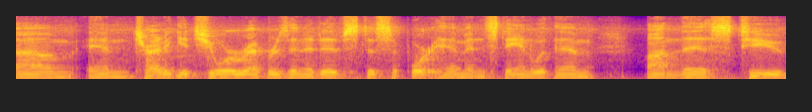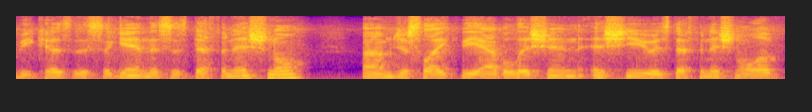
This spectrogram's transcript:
um, and try to get your representatives to support him and stand with him on this too, because this again, this is definitional, um, just like the abolition issue is definitional of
